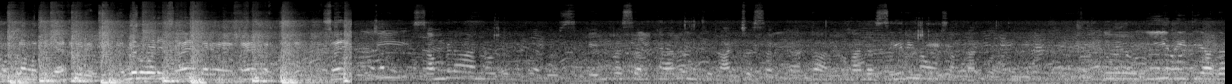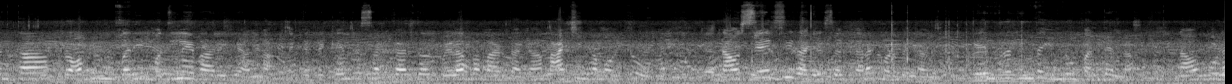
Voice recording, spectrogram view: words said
ಕೊಪ್ಪಳ ಮತ್ತು ಅಂಗನವಾಡಿ ಸಹಾಯಕ ಸಂಬಳ ಅನ್ನೋದು ಅದು ಕೇಂದ್ರ ಸರ್ಕಾರ ಮತ್ತು ರಾಜ್ಯ ಸರ್ಕಾರದ ಅನುದಾನ ಸೇರಿ ನಾವು ಸಂಬಳ ಕೊಡ್ತೀವಿ. ಇದು ಈ ರೀತಿಯಾದಂಥ ಪ್ರಾಬ್ಲಮ್ ಬರೀ ಮೊದಲನೇ ಬಾರಿಗೆ ಅಲ್ಲ. ಯಾಕಂದರೆ ಕೇಂದ್ರ ಸರ್ಕಾರದವ್ರು ವಿಳಂಬ ಮಾಡಿದಾಗ ಮ್ಯಾಚಿಂಗ್ ಅಮೌಂಟು ನಾವು ಸೇರಿಸಿ ರಾಜ್ಯ ಸರ್ಕಾರ ಕೊಡಬೇಕಾಗುತ್ತೆ. ಕೇಂದ್ರದಿಂದ ಇನ್ನೂ ಬಂದಿಲ್ಲ. ನಾವು ಕೂಡ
